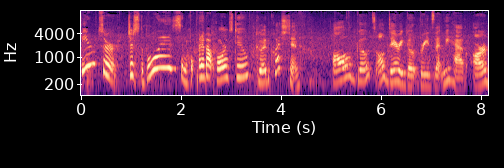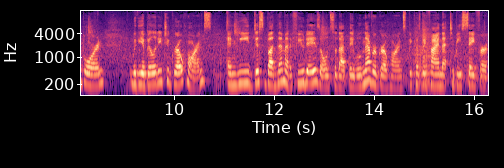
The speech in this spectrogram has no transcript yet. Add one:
beards, or just the boys, and, ho- and about horns too? Good question. All goats, all dairy goat breeds that we have are born with the ability to grow horns, and we disbud them at a few days old so that they will never grow horns because we find that to be safer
